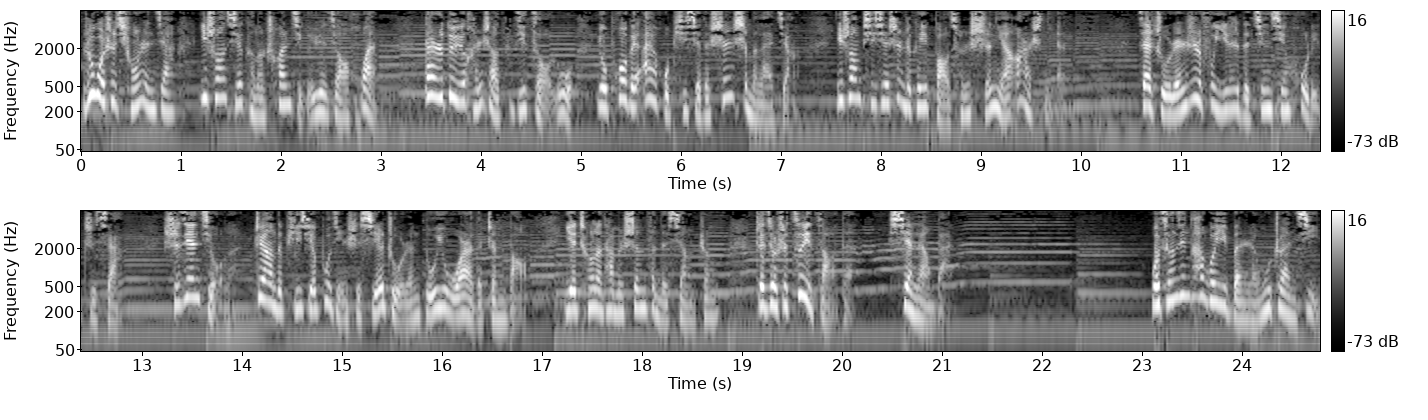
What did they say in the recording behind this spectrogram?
如果是穷人家，一双鞋可能穿几个月就要换；但是对于很少自己走路又颇为爱护皮鞋的绅士们来讲，一双皮鞋甚至可以保存十年、二十年。在主人日复一日的精心护理之下，时间久了，这样的皮鞋不仅是鞋主人独一无二的珍宝，也成了他们身份的象征。这就是最早的限量版。我曾经看过一本人物传记。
